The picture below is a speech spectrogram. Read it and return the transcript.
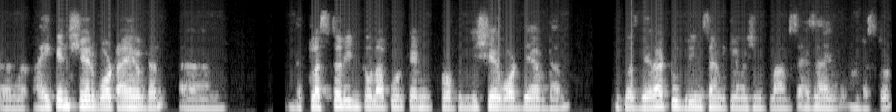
Uh, I can share what I have done. Um, the cluster in Kolhapur can probably share what they have done because there are two green sand reclamation plants as I understood.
